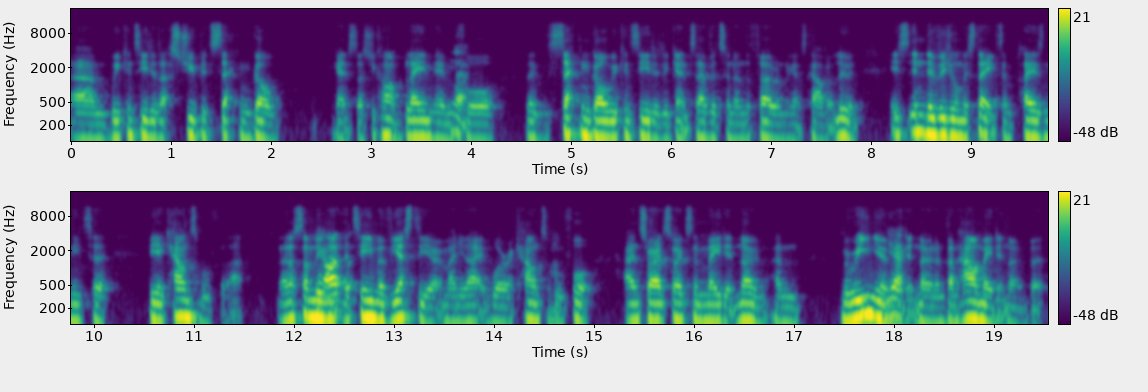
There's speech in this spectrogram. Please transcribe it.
um, we conceded that stupid second goal against us. You can't blame him yeah. for the second goal we conceded against Everton and the third one against Calvert Lewin. It's individual mistakes, and players need to be accountable for that. And that's something yeah, that a team of yesteryear at Man United were accountable for and Sir Alex Ferguson made it known, and Mourinho yeah. made it known, and Van Gaal made it known. But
